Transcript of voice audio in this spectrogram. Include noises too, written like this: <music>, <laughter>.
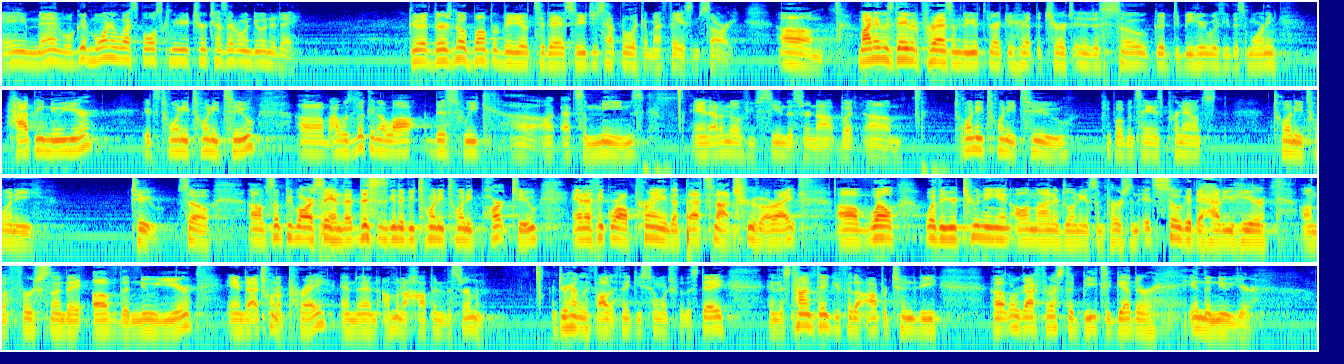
Amen. Well, good morning, West Bowles Community Church. How's everyone doing today? Good. There's no bumper video today, so you just have to look at my face. I'm sorry. Um, my name is David Perez. I'm the youth director here at the church, and it is so good to be here with you this morning. Happy New Year. It's 2022. Um, I was looking a lot this week uh, at some memes, and I don't know if you've seen this or not, but um, 2022, people have been saying is pronounced 2020 two. So um, some people are saying that this is going to be 2020 part two, and I think we're all praying that that's not <laughs> true, all right? Um, well, whether you're tuning in online or joining us in person, it's so good to have you here on the first Sunday of the new year. And I just want to pray, and then I'm going to hop into the sermon. Dear Heavenly Father, thank you so much for this day and this time. Thank you for the opportunity, uh, Lord God, for us to be together in the new year.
